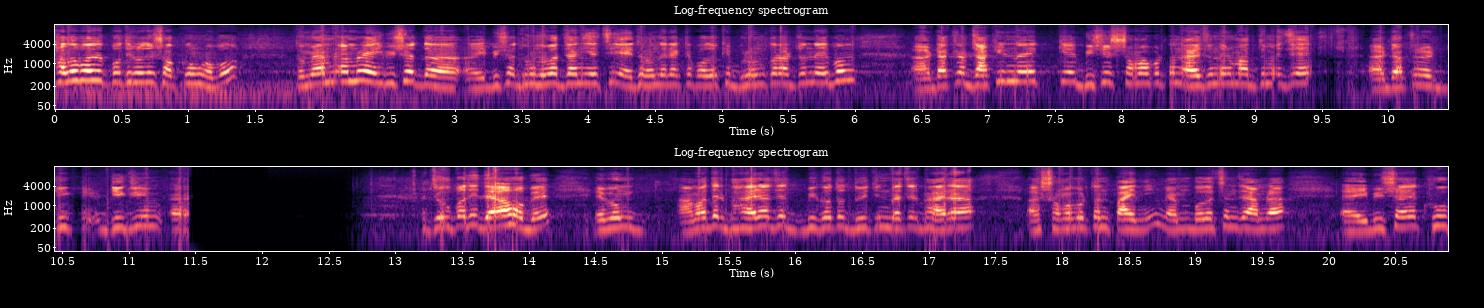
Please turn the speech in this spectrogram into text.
ভালোভাবে প্রতিরোধে সক্ষম হব। তো ম্যাম আমরা এই বিষয়ে এই বিষয়ে ধন্যবাদ জানিয়েছি এই ধরনের একটা পদক্ষেপ গ্রহণ করার জন্য এবং ডক্টর জাকির নায়েককে বিশেষ সমাবর্তন আয়োজনের মাধ্যমে যে ডক্টর ডিগ্রি যে উপাধি দেওয়া হবে এবং আমাদের ভাইরা যে বিগত দুই তিন ব্যাচের ভাইরা সমাবর্তন পায়নি। ম্যাম বলেছেন যে আমরা এই বিষয়ে খুব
